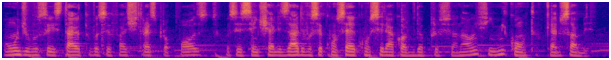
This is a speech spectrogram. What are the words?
onde você está e o que você faz te traz propósito, você se sente realizado e você consegue conciliar com a vida profissional, enfim, me conta, quero saber.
